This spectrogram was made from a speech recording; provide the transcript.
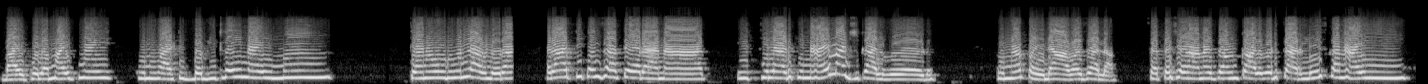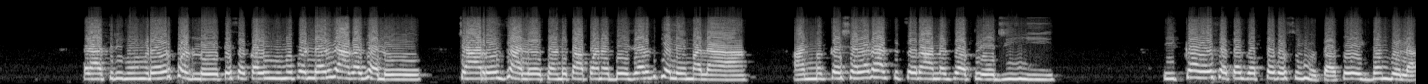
बायकोला माहीत नाही कुणी वाटीत बघितलंही नाही मग? त्यानं उडवून लावलं. रा रात्री पण जाते रानात. इतकी लाडकी नाही माझी कालवड. पुन्हा पहिला आवाज आला. स्वतःच्या रानात जाऊन कालवड चारलीस का नाही? रात्री घोंगड्यावर पडलो. ते सकाळी ऊन पडल्यावर जागा झालो. चार रोज झालं. थंड तापानं बेजारच केले मला. आणि मग कशाला रात्रीचं रानात जातोय जी इतका वेळ स्वतः गप्प बसून होता. तो एकदम बोला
